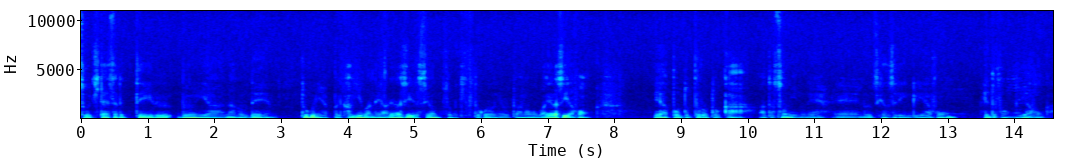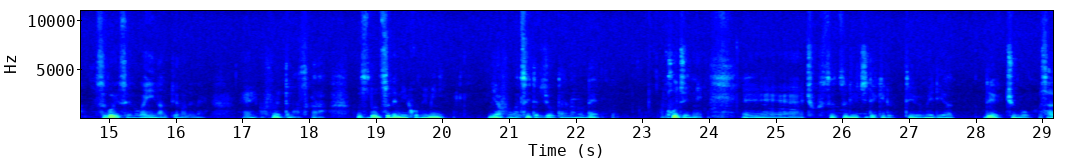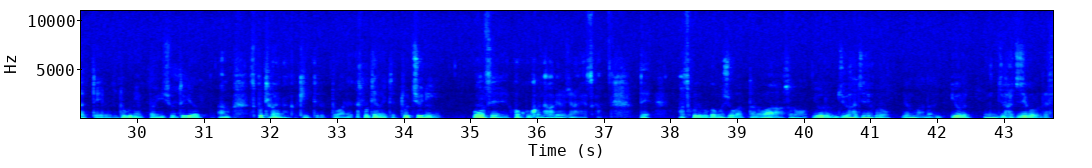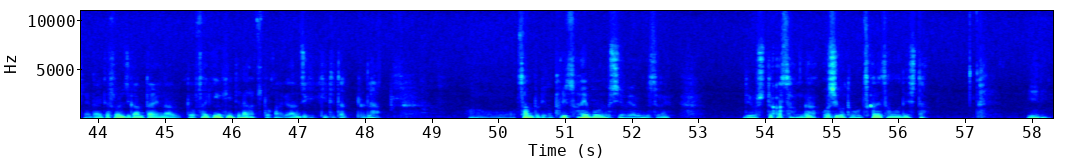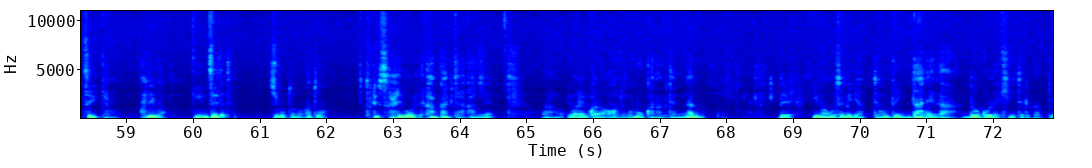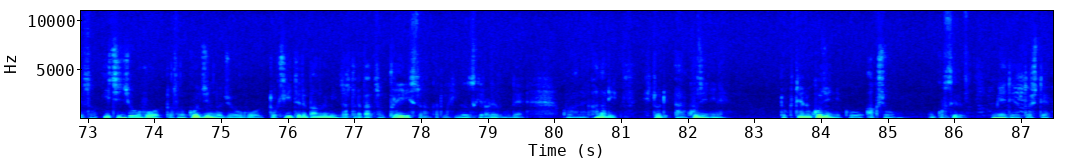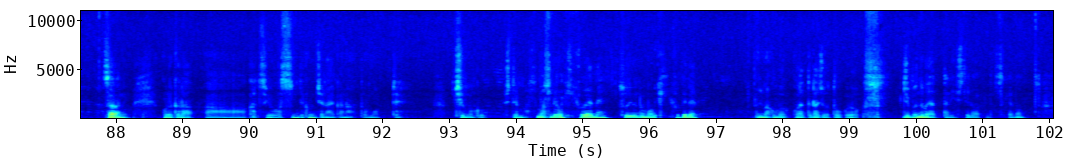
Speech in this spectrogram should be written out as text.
すごい期待されている分野なので特にやっぱり鍵はねあれらしいですよ。その聞くところによるとあのワイヤレスイヤホン AirPod Pro とかあとソニーのね、えー、ノイズキャンセリングイヤホンヘッドフォンイヤホンがすごい性能がいいなんていうのでね、えー、今増えてますから。そうすると常にこう耳にイヤホンがついてる状態なので個人に、えー、直接リーチできるっていうメディアってで注目されている。特にやっぱり印象的だあの Spotify なんか聞いてるとあれ Spotify って途中に音声広告が流れるじゃないですか。であそこで僕が面白かったのはその夜18時頃まだ夜18時頃ですね。大体その時間帯になると最近聞いてなかったちょっと分かんないけどある時期聞いてたらあのサントリーのトリスハイボールの CM やるんですよね。で吉高さんが「お仕事お疲れ様でした」家に着いたらあるいは家に着いたとか仕事のあとはとりあえずハイボールで乾杯みたいな感じであの言われるからあじゃあ飲もうかなみたいになる。で今音声メディアって本当に誰がどこで聞いてるかっていうその位置情報とその個人の情報と聞いてる番組例えばそのプレイリストなんかとも紐付けられるのでこれはねかなり一人あの個人にね特定の個人にこうアクションを起こせるメディアとしてさらにこれからあ活用が進んでいくんじゃないかなと思って注目してます。まあそれがきっかけでねそういうのもきっかけで今こうやってラジオトークを自分でもやったりしてるわけですけど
